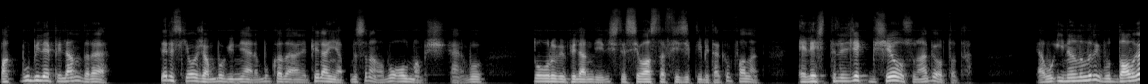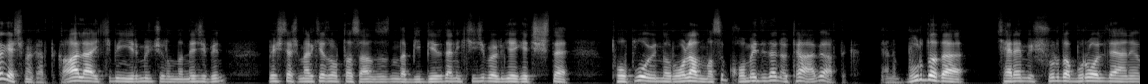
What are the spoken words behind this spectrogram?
Bak bu bile plandır ha. Deriz ki hocam bugün yani bu kadar hani plan yapmışsın ama bu olmamış. Yani bu doğru bir plan değil. İşte Sivas'ta fizikli bir takım falan. Eleştirilecek bir şey olsun abi ortada. Ya bu inanılır bu dalga geçmek artık. Hala 2023 yılında Necip'in Beşiktaş merkez orta sahasında bir birden ikinci bölgeye geçişte toplu oyunda rol alması komediden öte abi artık. Yani burada da Kerem'i şurada bu rolde yani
